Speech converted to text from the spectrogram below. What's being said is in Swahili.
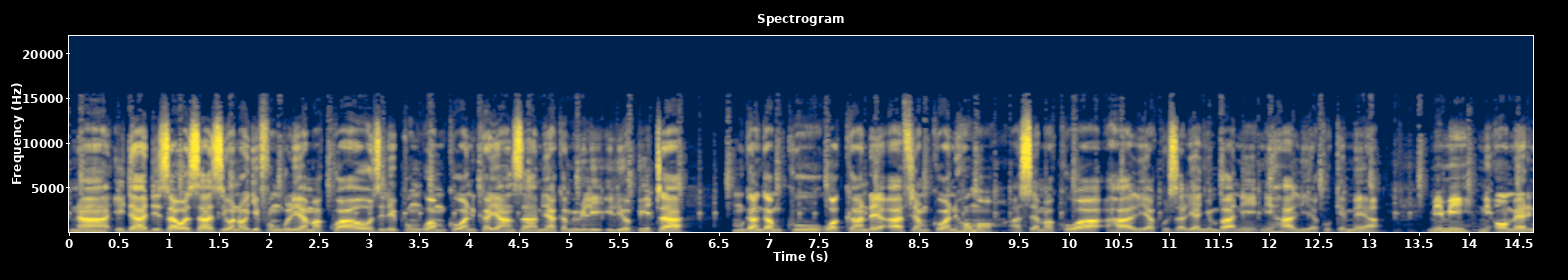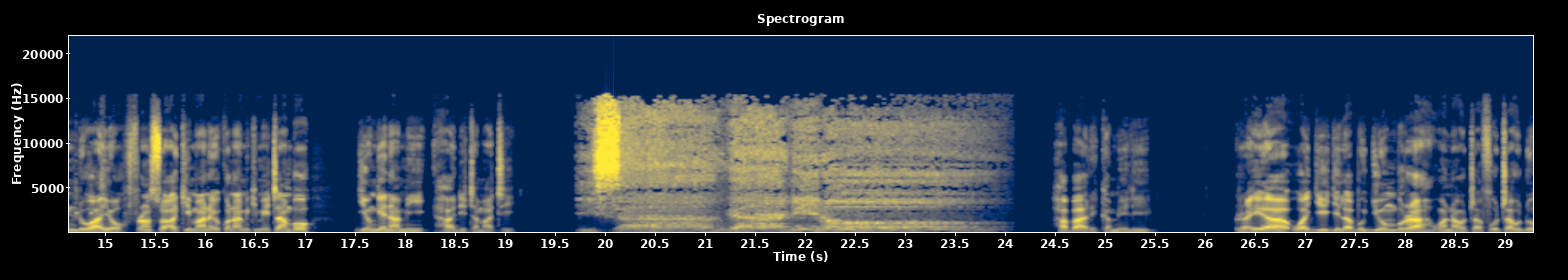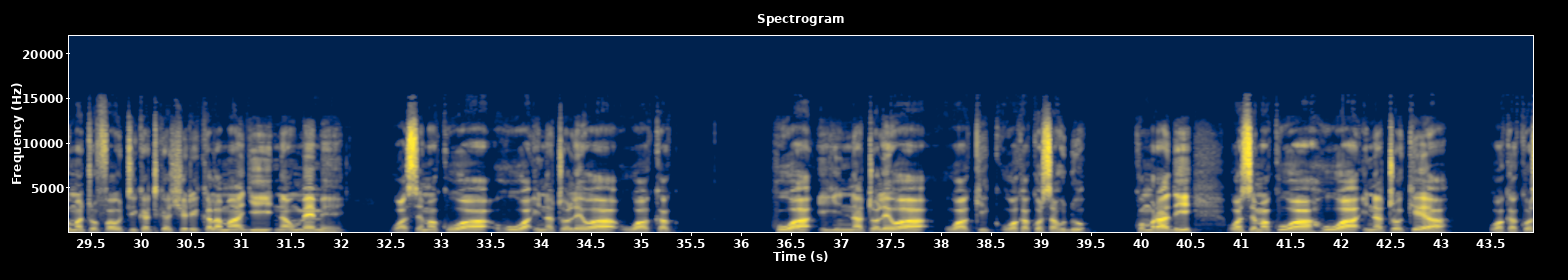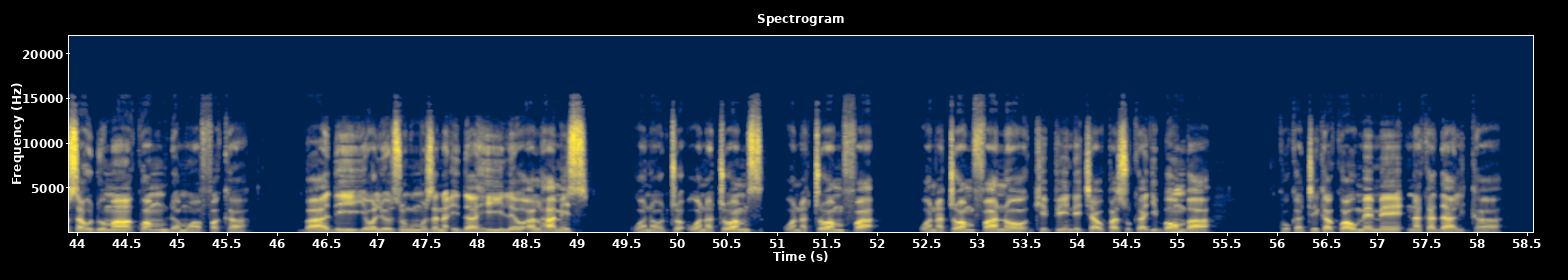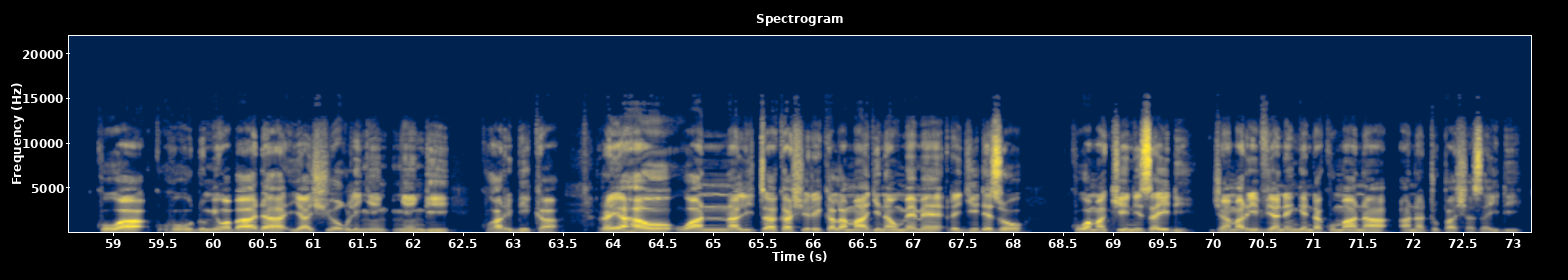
Na idadi za wazazi wanaojifungulia makwao zilipungua mkoani Kayanza miaka miwili iliyopita Mganga mkuu wa kanda ya afya mkoani humo asema kuwa hali ya kuzalia nyumbani ni hali ya kukemea. Mimi ni Omer nduayo François Akimana yuko nami kimitambo, jiunge nami hadi tamati. Isanganiro Habari kamili Raia wa jiji la Bujumbura wanaotafuta huduma tofauti katika shirika la maji na umeme wasema kuwa huwa inatolewa waka huwa inatolewa waki, wakakosa hudu kumradhi wasema kuwa huwa inatokea wakakosa huduma kwa muda mwafaka. Baadhi ya waliozungumza na idhaa hii leo Alhamis wanatoa ms, wanatoa mfa, wanatoa mfano kipindi cha upasukaji bomba kukatika kwa umeme na kadhalika. Kuwa huhudumiwa baada ya shughuli nyingi kuharibika Raia hao wanalitaka shirika la maji na umeme rejidezo kuwa makini zaidi. Jamari vya nengenda kumana anatupasha zaidi.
